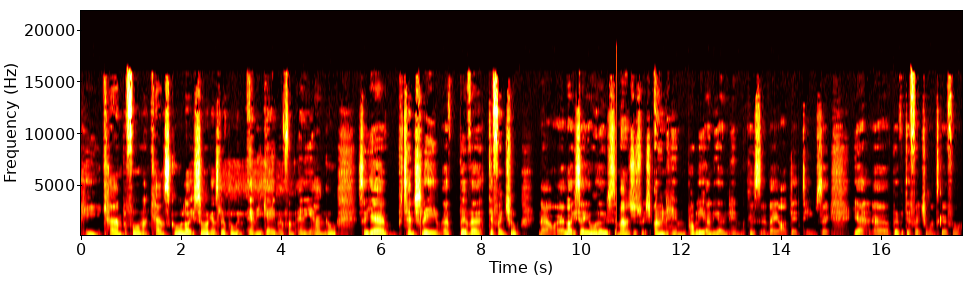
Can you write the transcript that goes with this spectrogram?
he can perform and can score like you saw against Liverpool in any game and from any angle. So yeah, potentially a bit of a differential now. Uh, like you say, all those managers which own him probably only own him because they are dead teams. So yeah, uh, a bit of a differential one to go for.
